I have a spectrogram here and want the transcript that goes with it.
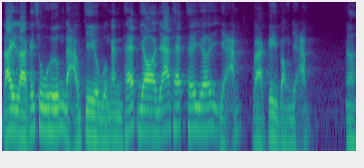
đây là cái xu hướng đạo chiều của ngành thép do giá thép thế giới giảm và kỳ vọng giảm. À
